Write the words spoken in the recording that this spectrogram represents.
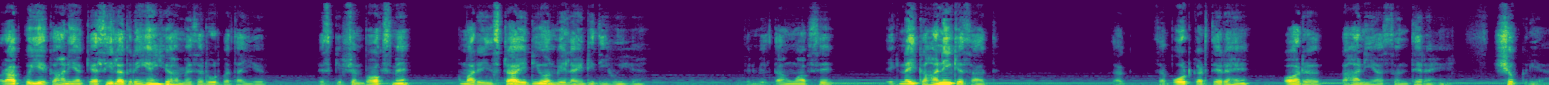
और आपको ये कहानियाँ कैसी लग रही हैं, ये हमें ज़रूर बताइए। डिस्क्रिप्शन बॉक्स में हमारे इंस्टा आईडी और मेल आईडी दी हुई है। फिर मिलता हूँ आपसे एक नई कहानी के साथ। तक सपोर्ट करते रहें और कहानियाँ सुनते रहें। शुक्रिया।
